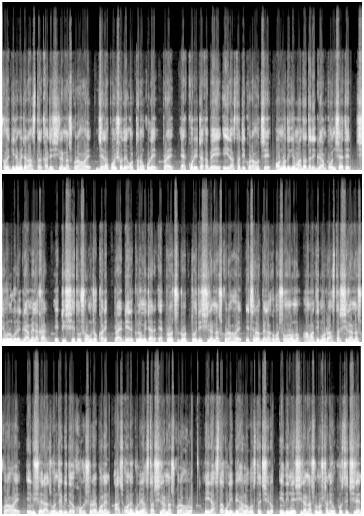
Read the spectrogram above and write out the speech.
ছয় কিলোমিটার রাস্তার কাজে শিলান্যাস করা হয়। জেলা পরিষদের অর্থানুকূলে প্রায় এক কোটি টাকা ব্যয়ে এই রাস্তাটি করা হচ্ছে। অন্যদিকে মাদাদারি গ্রাম পঞ্চায়েতের শিমুলগুড়ি গ্রাম এলাকার একটি সেতু সংযোগকারী প্রায় দেড় কিলোমিটার অ্যাপ্রোচ রোড তৈরির শিলান্যাস করা হয়। এছাড়াও বেলাকোপা সংলগ্ন আমাতি মোড় রাস্তার শিলান্যাস করা হয়। এই বিষয়ে রাজগঞ্জের বিধায়ক খগেশ্বর রায় বলেন, আজ অনেকগুলি রাস্তার শিলান্যাস করা হলো। এই রাস্তাগুলি বেহাল অবস্থায় ছিল। এদিনের শিলান্যাস অনুষ্ঠানে উপস্থিত ছিলেন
